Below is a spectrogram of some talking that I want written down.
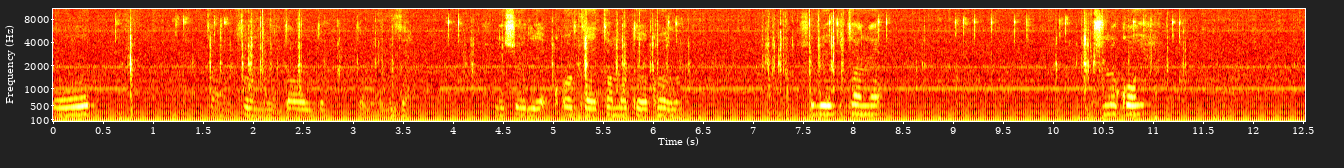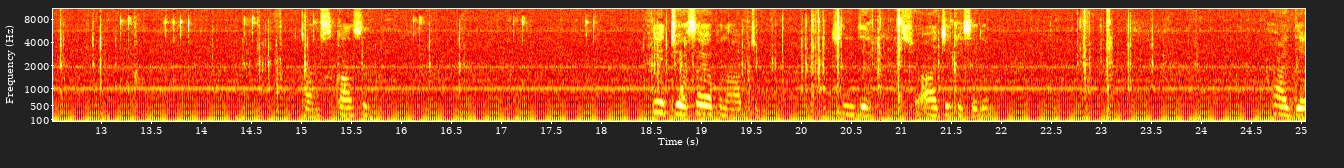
Hop. Tamam oldu. Tamam güzel. Şimdi şöyle ortaya tam ortaya koyalım. Şuraya bir tane şunu koy. Tamam kalsın. Yetiyorsa yapın abicim. Şimdi şu ağacı keselim. Hadi.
